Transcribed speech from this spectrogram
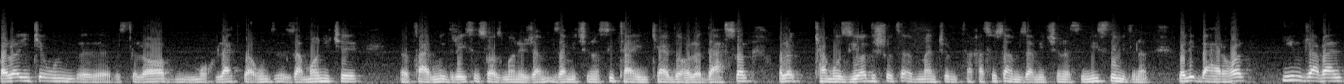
حالا اینکه اون به اصطلاح مهلت و اون زمانی که فرمود رئیس سازمان زمین شناسی تعیین کرده حالا ده سال حالا کم و زیادش رو من چون تخصصم زمین شناسی نیست نمی‌دونم. ولی به هر حال این روند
